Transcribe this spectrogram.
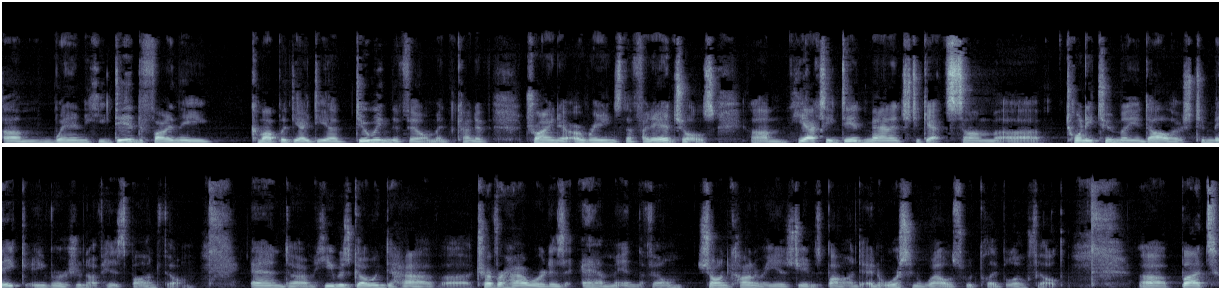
um, when he did finally come up with the idea of doing the film and kind of trying to arrange the financials, um, he actually did manage to get some uh, $22 million to make a version of his Bond film and um, he was going to have uh, Trevor Howard as M in the film, Sean Connery as James Bond, and Orson Welles would play Blofeld. Uh, but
